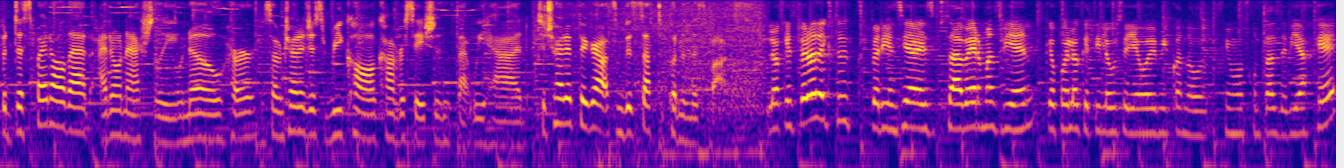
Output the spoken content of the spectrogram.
But despite all that, I don't actually know her. So I'm trying to just recall conversations that we had to try to figure out some good stuff to put in this box. Lo que espero de esta experiencia es saber más bien qué fue lo que Tilo se llevó de mí cuando fuimos juntas de viaje.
